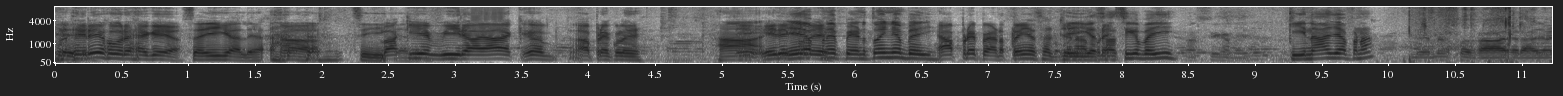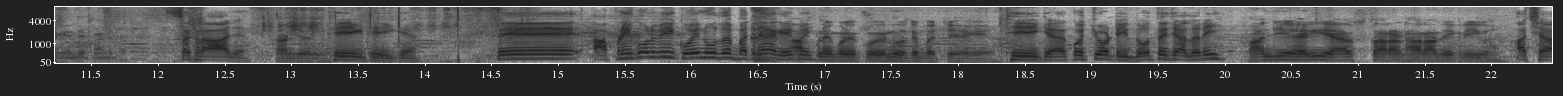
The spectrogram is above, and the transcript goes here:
ਬਥੇਰੇ ਹੋਰ ਹੈਗੇ ਆ। ਸਹੀ ਗੱਲ ਆ ਹਾਂ। ਠੀਕ ਬਾਕੀ ਇਹ ਵੀਰ ਆਇਆ ਆਪਣੇ ਕੋਲੇ। ਹਾਂ ਇਹ- ਆਪਣੇ ਪਿੰਡ ਤੋਂ ਹੀ ਨੇ ਬਈ? ਆਪਣੇ ਪਿੰਡ ਤੋਂ ਹੀ ਆ ਸੱਜਣ ਠੀਕ ਹੈ ਆਪਣੇ। ਸਤਿ ਸ਼੍ਰੀ ਅਕਾਲ ਬਾਈ। ਕੀ ਨਾਂ ਜੀ ਆਪਣਾ? ਮੇਰਾ ਸਰਾਜ ਰਾਜਾ ਕਹਿੰਦੇ ਪਿੰਡ ਦੇ। ਸਖਰਾਜ। ਹਾਂਜੀ ਹਾਂਜੀ। ਠੀਕ ਠੀਕ ਹੈ। ਤੇ ਆਪਣੇ ਕੋਲ ਵੀ ਕੋਈ ਨੂੰ ਤੇ ਬੱਚੇ ਹੈਗੇ ਕੋਈ? ਆਪਣੇ ਕੋਲੇ ਕੋਈ ਨੂੰ ਤੇ ਬੱਚੇ ਹੈਗੇ ਆ। ਠੀਕ ਹੈ ਕੋਈ ਝੋਟੀ ਦੁੱਧ ਤੇ ਚੱਲ ਰਹੀ? ਹਾਂਜੀ ਹੈਗੀ ਆ 17 18 ਦੇ ਕਰੀਬ। ਅੱਛਾ।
